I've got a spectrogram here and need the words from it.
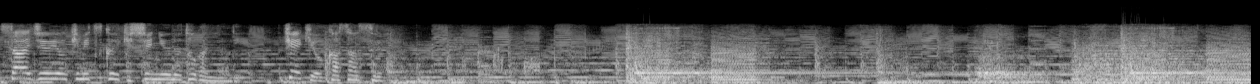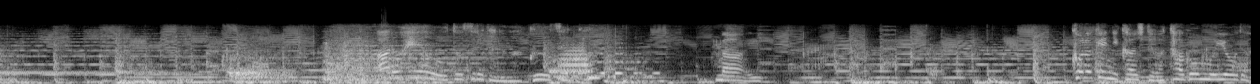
最重要機密区域侵入のトガにより刑期を加算する。れたのは偶然かまあい。いこの件に関しては他言無用だ。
